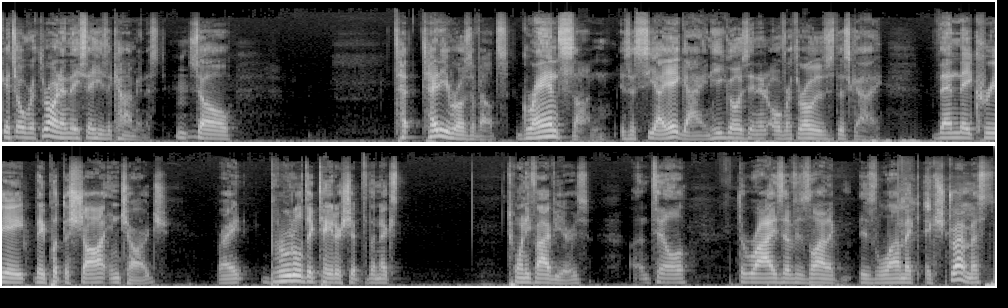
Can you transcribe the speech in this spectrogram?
gets overthrown, and they say he's a communist. Mm-hmm. So. T- Teddy Roosevelt's grandson is a CIA guy, and he goes in and overthrows this guy. Then they create, they put the Shah in charge, right? Brutal dictatorship for the next 25 years until the rise of Islamic Islamic extremists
